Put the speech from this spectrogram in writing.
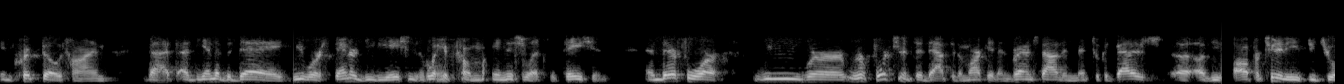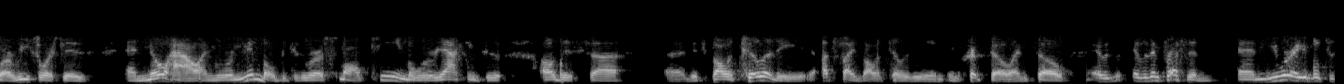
in crypto time that at the end of the day, we were standard deviations away from initial expectations. And therefore, we were we were fortunate to adapt to the market and branched out and, took advantage uh, of these opportunities due to our resources and know-how. And we were nimble because we were a small team, but we were reacting to all this uh, uh, this volatility, upside volatility in, in, crypto. And so it was it was impressive. And we were able to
